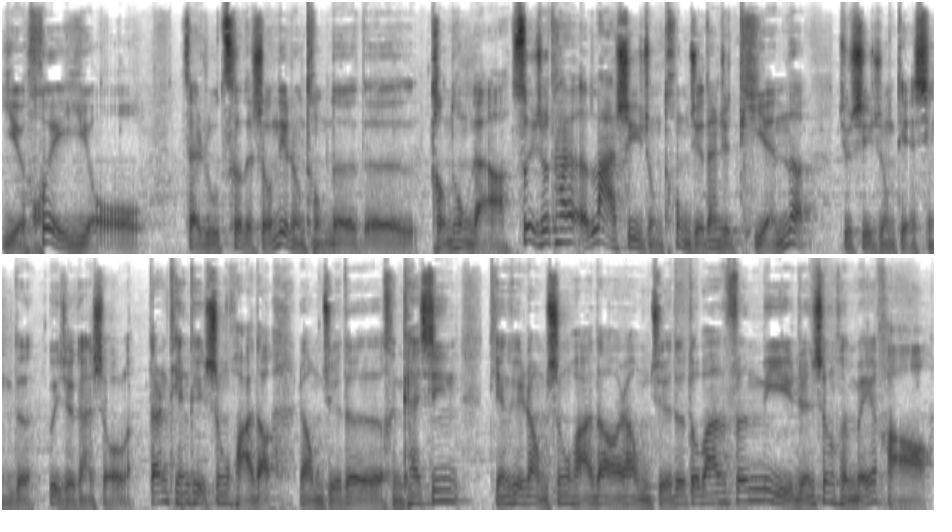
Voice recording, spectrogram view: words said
也会有在如厕的时候那种痛的呃疼痛感啊。所以说，它辣是一种痛觉，但是甜呢，就是一种典型的味觉感受了。当然，甜可以升华到让我们觉得很开心，甜可以让我们升华到让我们觉得多巴胺分泌，人生很美好，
